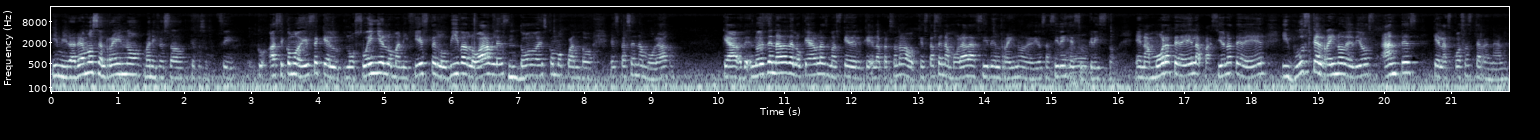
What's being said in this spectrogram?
Y miraremos el reino manifestado. ¿Qué pasó? Sí. Así como dice que lo sueñe, lo manifieste, lo viva, lo hables y todo, es como cuando estás enamorado. Que no es de nada de lo que hablas más que de que la persona que estás enamorada así del reino de Dios, así de Jesucristo. Enamórate de Él, apasionate de Él y busca el reino de Dios antes que las cosas terrenales.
